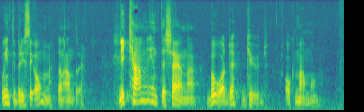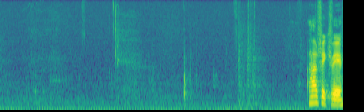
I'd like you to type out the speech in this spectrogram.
och inte bry sig om den andra. Ni kan inte tjäna både Gud och mammon. Här fick vi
